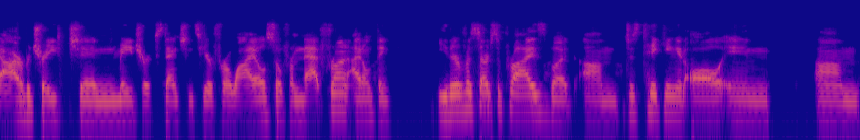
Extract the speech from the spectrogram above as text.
arbitration major extensions here for a while. So from that front, I don't think either of us are surprised, but um, just taking it all in, um,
